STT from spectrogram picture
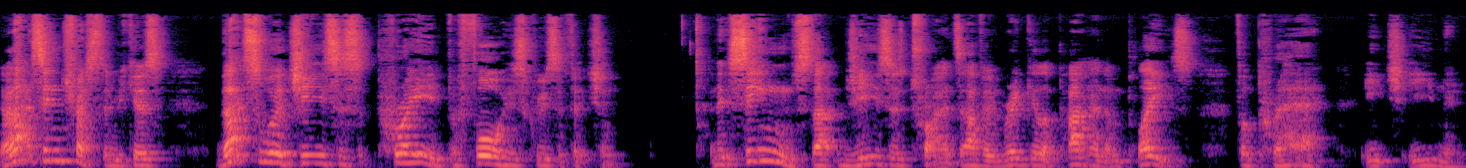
Now that's interesting because that's where Jesus prayed before his crucifixion. And it seems that Jesus tried to have a regular pattern and place for prayer each evening.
